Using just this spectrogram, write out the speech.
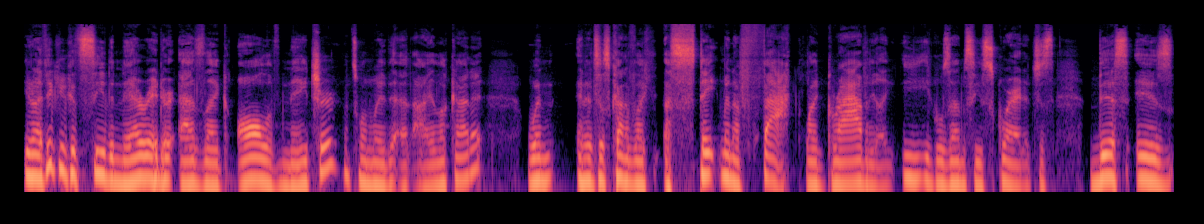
You know, I think you could see the narrator as like all of nature. That's one way that I look at it. When and it's just kind of like a statement of fact, like gravity, like E equals MC squared. It's just this is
